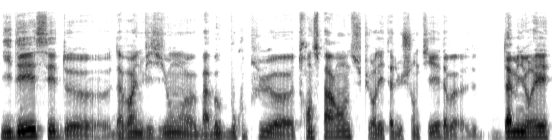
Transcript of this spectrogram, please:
l'idée c'est d'avoir une vision, heu, bah, beau beaucoup plus, heu, transparente sur l'état du chantier, d'améliorer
